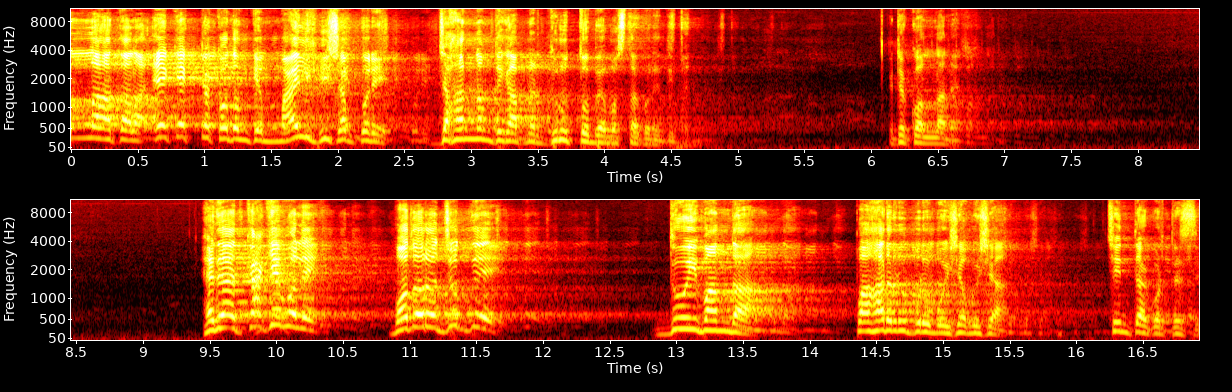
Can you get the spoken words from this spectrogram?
আল্লাহ তাআলা এক একটা কদমকে মাইল হিসাব করে জাহান্নাম থেকে আপনার দূরত্ব ব্যবস্থা করে দিবেন। এটা কল্যাণের। হেদায়ত কাকে বলে? বদর যুদ্ধে দুই বান্দা পাহাড়ের উপরে বৈশা বৈশা চিন্তা করতেছে।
